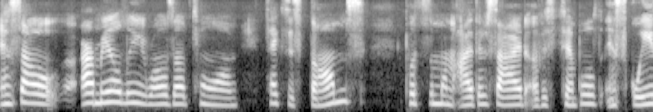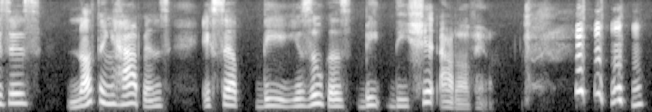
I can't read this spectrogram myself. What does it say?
And so our male lead rolls up to him, takes his thumbs, puts them on either side of his temples, and squeezes. Nothing happens except the Yazukas beat the shit out of him.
